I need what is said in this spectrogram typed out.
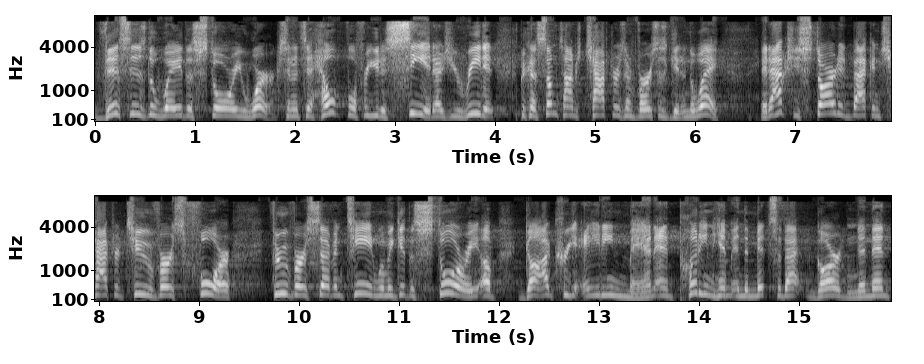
This is the way the story works. And it's helpful for you to see it as you read it because sometimes chapters and verses get in the way. It actually started back in chapter 2, verse 4, through verse 17 when we get the story of God creating man and putting him in the midst of that garden. And then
